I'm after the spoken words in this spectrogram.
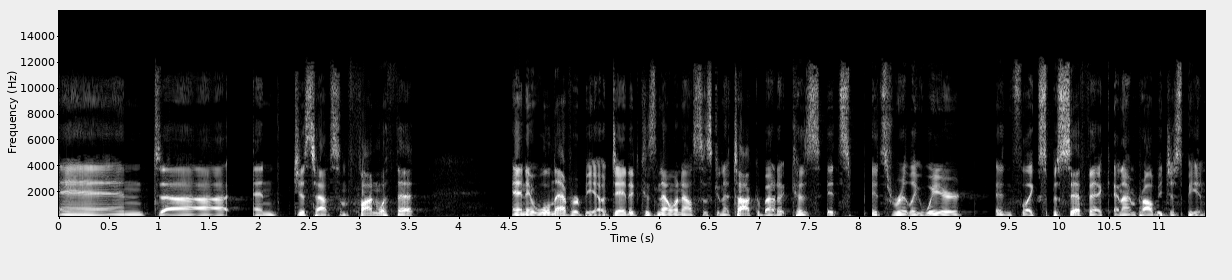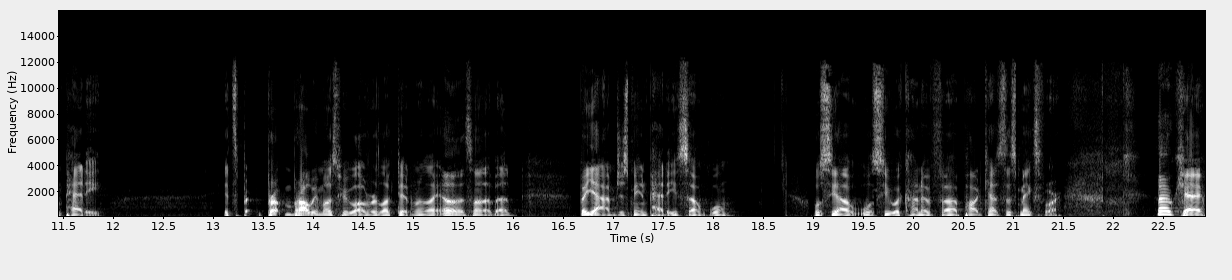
and uh, and just have some fun with it. And it will never be outdated because no one else is going to talk about it because it's it's really weird and like specific, and I'm probably just being petty it's pr- probably most people overlooked it and were like, "Oh, that's not that bad." But yeah, I'm just being petty, so we'll we'll see how we'll see what kind of uh, podcast this makes for. Okay.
